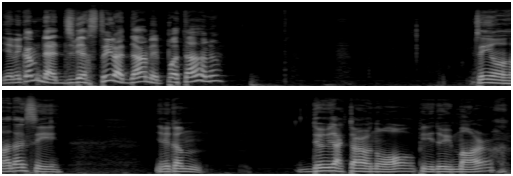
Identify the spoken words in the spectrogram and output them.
il y avait comme de la diversité là-dedans, mais pas tant, là. Tu sais, on s'entend que c'est. Il y avait comme deux acteurs noirs, puis les deux ils meurent.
